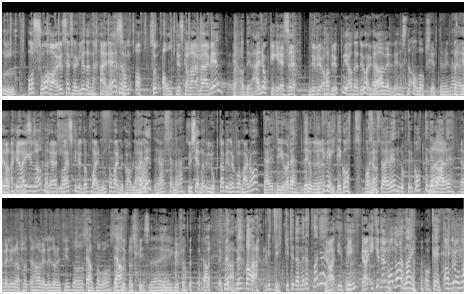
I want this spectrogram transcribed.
Mm. Og så har jo selvfølgelig denne her, som, som alltid skal være med, Eivind. Ja, det er rockegresset. Du har brukt mye av det, du har ikke Ja, veldig. Nesten alle oppskriftene mine er Ja, ja, ikke sant? Nå har jeg skrudd opp varmen på varmekabla her Ja, litt. jeg kjenner det. Du kjenner lukta begynner å komme her nå? Ja, det gjør det. Det lukter jo ikke veldig godt. Hva syns du, Eivind? Lukter det godt, eller Nei, hva er jeg, det? jeg er veldig glad for at jeg har veldig dårlig tid og snart Ja. må gå, så jeg Ja. slipper å spise det i guffa. Ja. Men, men hva er det vi drikker til denne retten, da, Geir? Ja, i, i, ja, ikke den hånda! Nei, ok. Andre hånda.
